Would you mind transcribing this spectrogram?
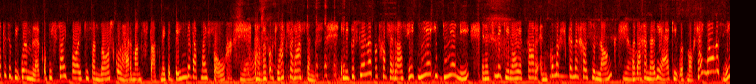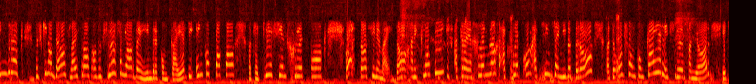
ek is op die oomblik op die sypaadjie van Laerskool Hermanstad met 'n bende wat my volg. Ja. En wat ons laat verrassings. en die persoon wat ons gaan verras het nie 'n idee nie en dan sien ek hier ry 'n kar in. Kom ek skinne gou so lank Ja. want hy gaan nou die hekkie oopmaak. Sy naam is Hendrik. Miskien onthou ons luisteraars ons het vroeër vanjaar by Hendrik kom kuier, die enkel pappa wat sy twee seuns grootmaak. Oh, daar sien hy my. Daar gaan die knoppie. Ek kry 'n glimlag. Ek glip om. Ek sien sy nuwe bra wat toe ons vir hom kom kuier het vroeër vanjaar. Het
